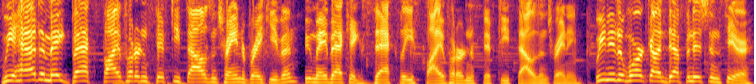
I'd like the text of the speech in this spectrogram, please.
We had to make back 550,000 training to break even. We made back exactly 550,000 training. We need to work on definitions here.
